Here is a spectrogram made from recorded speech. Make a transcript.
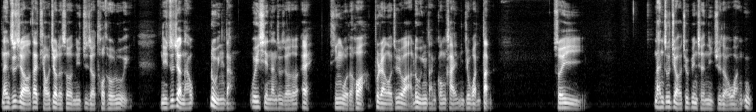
男主角在调教的时候，女主角偷偷录影，女主角拿录影档威胁男主角说：“哎，听我的话，不然我就把录影档公开，你就完蛋了。”所以男主角就变成女主角玩物。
